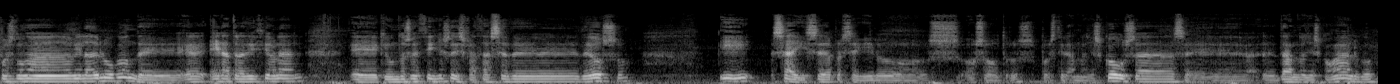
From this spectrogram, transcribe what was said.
pois, dunha vila de Lugo Onde era tradicional eh, Que un dos veciños se disfrazase de, de oso e saíse a perseguir os, os outros, pois tirándoles cousas, eh, dándolles con algo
